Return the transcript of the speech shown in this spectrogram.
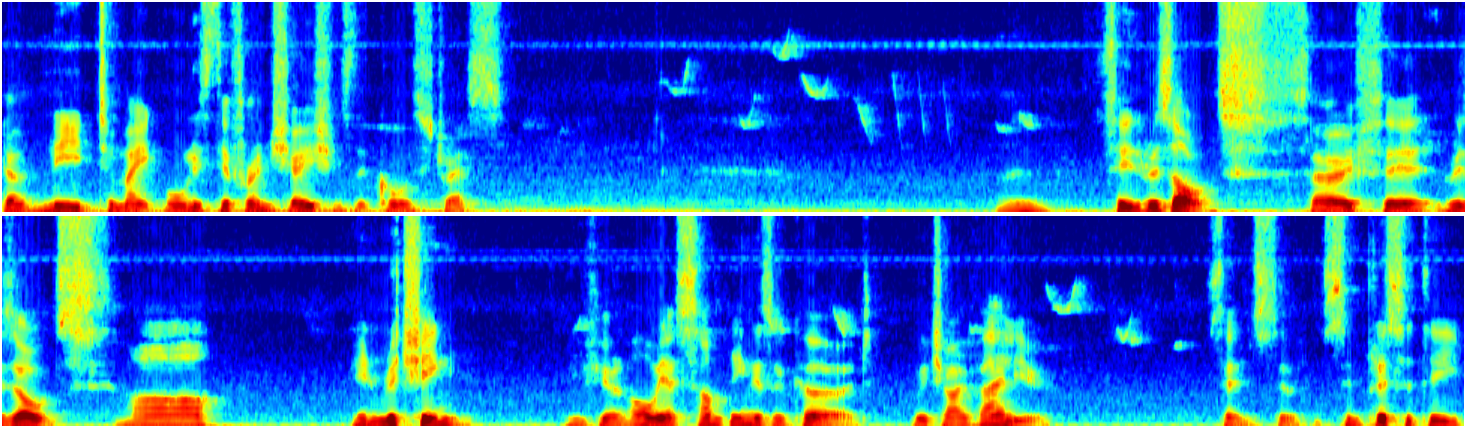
Don't need to make all these differentiations that cause stress. And see the results. So if the results are enriching, you feel, oh yes, something has occurred which I value. Sense of simplicity,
